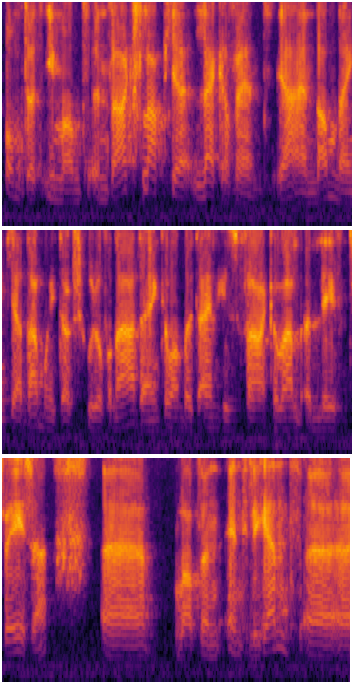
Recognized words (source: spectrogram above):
omdat iemand een vaakslapje lekker vindt. Ja, en dan denk je, ja, daar moet je toch eens goed over nadenken. Want uiteindelijk is het vaak wel een levend wezen. Uh, wat een intelligent uh,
